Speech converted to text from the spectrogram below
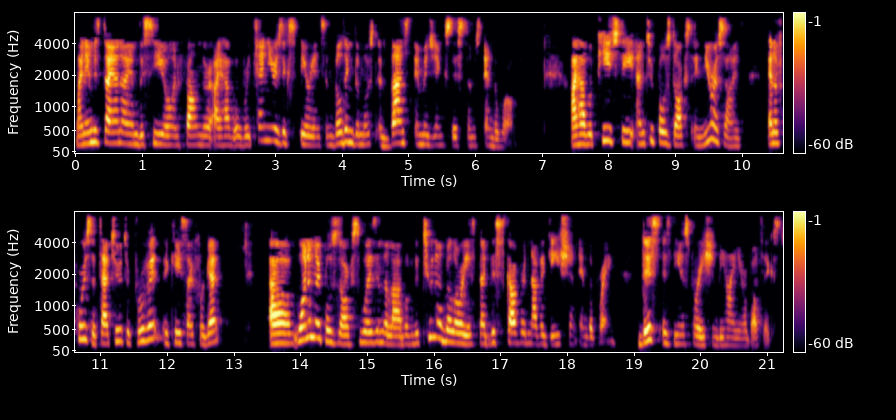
My name is Diana. I am the CEO and founder. I have over 10 years experience in building the most advanced imaging systems in the world. I have a PhD and two postdocs in neuroscience, and of course a tattoo to prove it in case I forget. Uh, one of my postdocs was in the lab of the two Nobel laureates that discovered navigation in the brain. This is the inspiration behind robotics.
